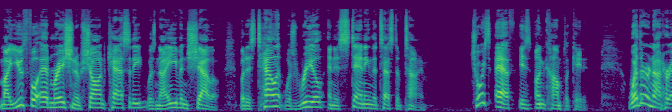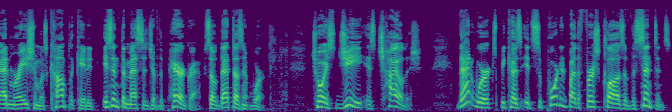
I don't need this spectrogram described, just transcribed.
My youthful admiration of Shaun Cassidy was naive and shallow, but his talent was real and is standing the test of time. Choice F is uncomplicated. Whether or not her admiration was complicated isn't the message of the paragraph, so that doesn't work. Choice G is childish. That works because it's supported by the first clause of the sentence,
